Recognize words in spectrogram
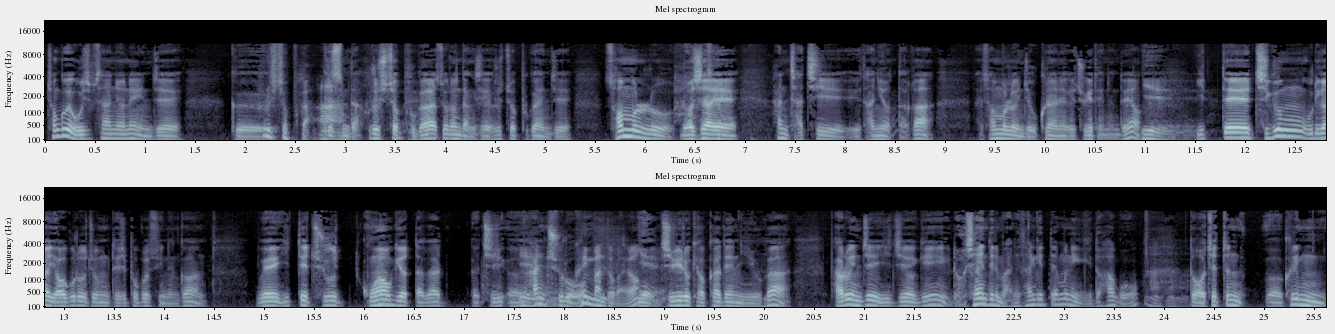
1954년에 이제 그 후르시초프가 그렇습니다. 아, 후르시초프가 네. 소련 당시에 후르시초프가 이제 선물로 러시아에 아, 한 자치단이었다가 선물로 이제 우크라이나에게 주게 되는데요. 예. 이때 지금 우리가 역으로 좀 되짚어 볼 수 있는 건 왜 이때 주 공화국이었다가 지, 어, 예. 한 주로 크림반도가요? 예, 지위로 격화된 이유가 바로 이제 이 지역이 러시아인들이 많이 살기 때문이기도 하고 아하. 또 어쨌든 어, 크림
